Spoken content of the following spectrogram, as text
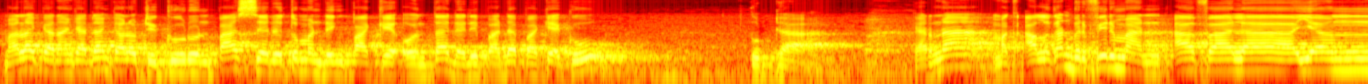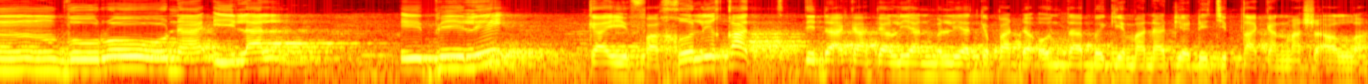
Malah kadang-kadang kalau di gurun pasir itu mending pakai unta daripada pakai ku kuda. Karena maka Allah kan berfirman, "Afala yanzuruna ilal ibili kaifa khuliqat tidakkah kalian melihat kepada unta bagaimana dia diciptakan masya Allah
